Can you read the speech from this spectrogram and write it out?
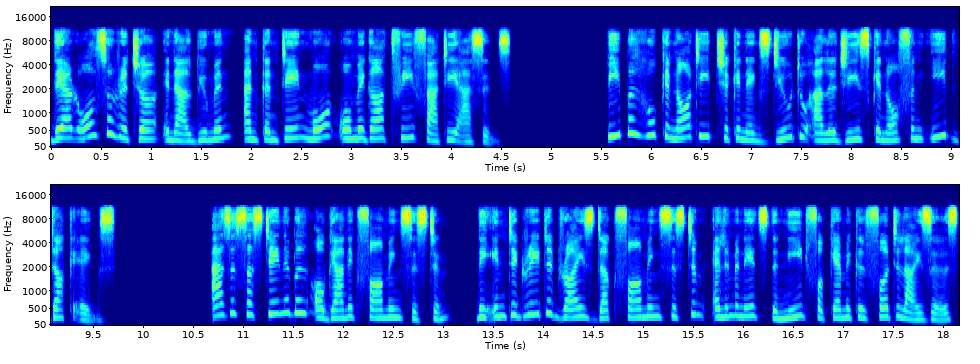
they are also richer in albumin and contain more omega 3 fatty acids. People who cannot eat chicken eggs due to allergies can often eat duck eggs. As a sustainable organic farming system, the integrated rice duck farming system eliminates the need for chemical fertilizers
